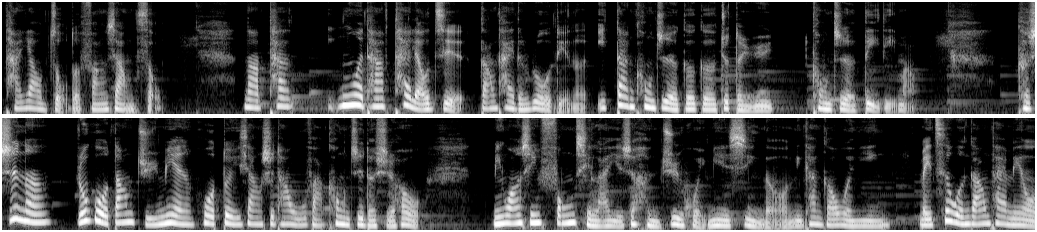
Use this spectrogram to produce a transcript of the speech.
他要走的方向走。那他因为他太了解刚太的弱点了，一旦控制了哥哥，就等于控制了弟弟嘛。可是呢，如果当局面或对象是他无法控制的时候，冥王星疯起来也是很具毁灭性的哦。你看高文英，每次文刚太没有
